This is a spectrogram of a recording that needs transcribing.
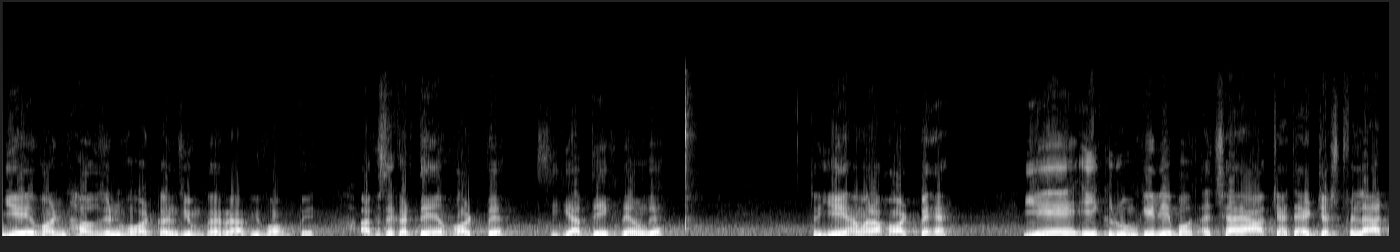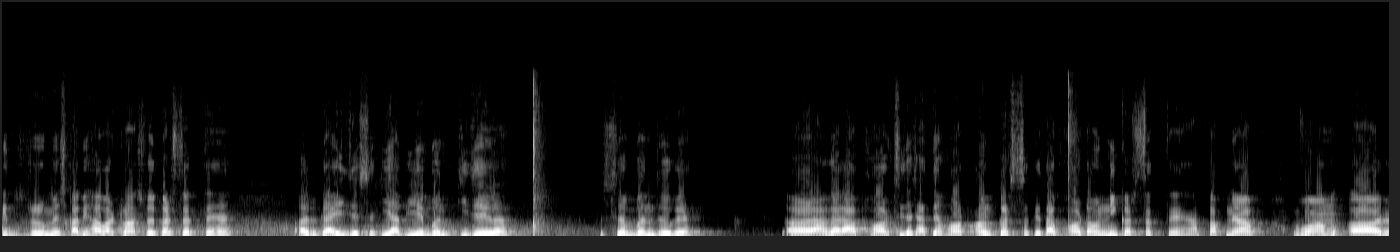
ये 1000 वॉट कंज्यूम कर रहा है अभी वॉम पे। अब इसे करते हैं हॉट पे। इसी के आप देख रहे होंगे। तो ये हमारा हॉट पे है। ये एक रूम के लिए बहुत अच्छा है, आप चाहे तो एडजस्ट फ़ैन लगा के दूसरे रूम में इसका भी हवा ट्रांसफ़र कर सकते हैं। और गाइस जैसे कि आप ये बंद कीजिएगा तो सब बंद हो गए। और अगर आप हॉट सीधा चाहते हैं हॉट ऑन कर सके तो आप हॉट ऑन नहीं कर सकते हैं। आपका अपने आप वार्म और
